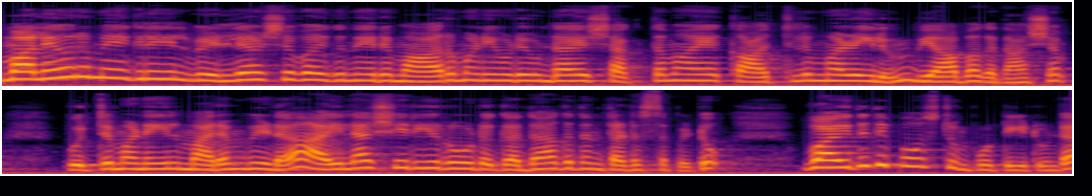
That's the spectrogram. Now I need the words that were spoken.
മലയോര മേഖലയിൽ വെള്ളിയാഴ്ച വൈകുന്നേരം ആറു മണിയോടെ ഉണ്ടായ ശക്തമായ കാറ്റിലും മഴയിലും വ്യാപക നാശം. പുറ്റമണയിൽ മരം വീണ് ഐലാശ്ശേരി റോഡ് ഗതാഗതം തടസ്സപ്പെട്ടു. വൈദ്യുതി പോസ്റ്റും പൊട്ടിയിട്ടുണ്ട്.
